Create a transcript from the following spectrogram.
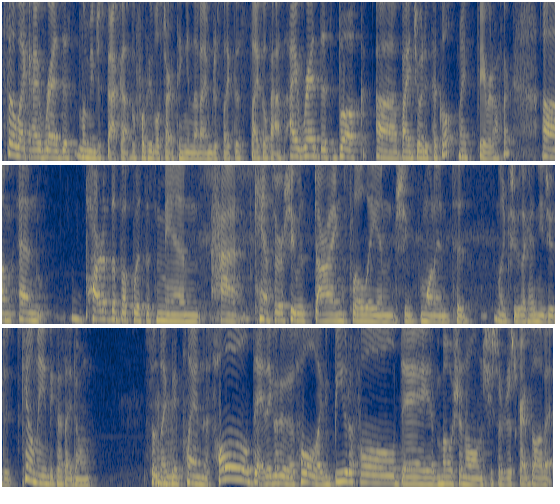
so like I read this. Let me just back up before people start thinking that I'm just like this psychopath. I read this book uh, by Jodi Picoult, my favorite author, um, and part of the book was this man had cancer. She was dying slowly, and she wanted to like she was like, I need you to kill me because I don't. So like they mm-hmm. plan this whole day. They go through this whole like beautiful day, emotional, and she sort of describes all of it.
